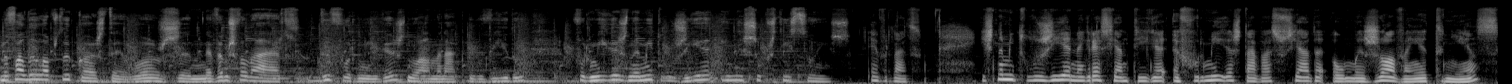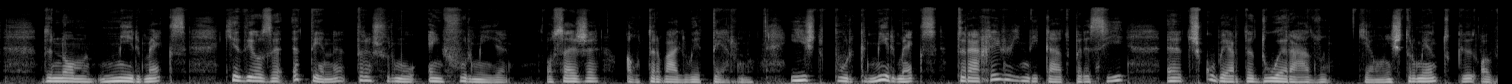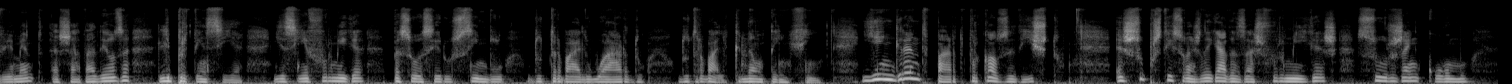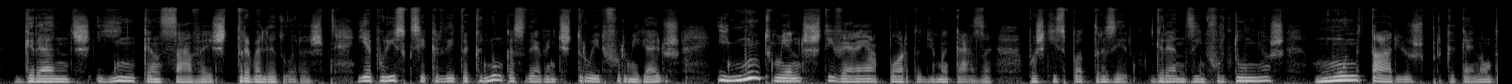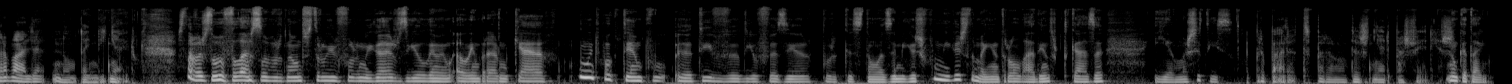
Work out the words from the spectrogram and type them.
Mafalda Lopes da Costa, hoje eh, vamos falar de formigas no Almanac do Ouvido, formigas na mitologia e nas superstições. É verdade. Isto na mitologia, na Grécia Antiga, a formiga estava associada a uma jovem ateniense de nome Mirmex, que a deusa Atena transformou em formiga ou seja, ao trabalho eterno. E isto porque Mirmex terá reivindicado para si a descoberta do arado, que é um instrumento que, obviamente, achava a deusa, lhe pertencia. E assim a formiga passou a ser o símbolo do trabalho árduo, do trabalho que não tem fim. E em grande parte por causa disto, as superstições ligadas às formigas surgem como grandes e incansáveis trabalhadoras. E é por isso que se acredita que nunca se devem destruir formigueiros e muito menos estiverem à porta de uma casa, pois que isso pode trazer grandes infortúnios monetários, porque quem não trabalha não tem dinheiro. Estavas tu a falar sobre não destruir formigueiros e eu a lembrar-me que há muito pouco tempo uh, tive de o fazer, porque senão as amigas formigas também entram lá dentro de casa e é uma chatice. Prepara-te para não ter dinheiro para as férias. Nunca tenho.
